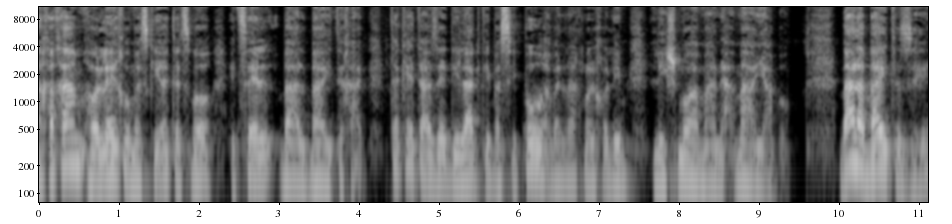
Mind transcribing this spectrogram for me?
החכם הולך ומזכיר את עצמו אצל בעל בית אחד. את הקטע הזה דילגתי בסיפור, אבל אנחנו יכולים לשמוע מה, מה היה בו. בעל הבית הזה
